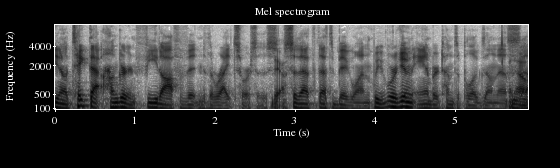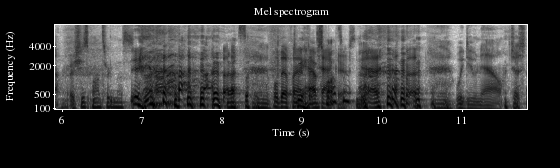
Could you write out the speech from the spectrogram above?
you know, take that hunger and feed off of it into the right sources. Yeah. So that's that's a big one. We, we're giving Amber tons of plugs on this. No, so is she sponsoring this? we'll definitely Do we have, have sponsors? No. Yeah. we do now, just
